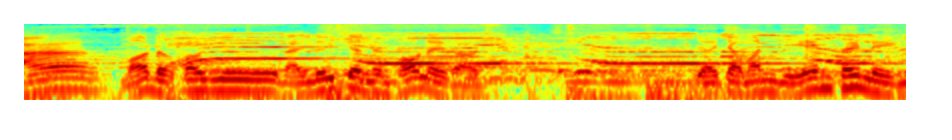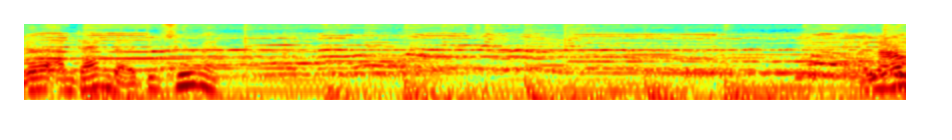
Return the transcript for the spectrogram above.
Đã bỏ được bao nhiêu đại lý trên thành phố này rồi? Vợ chồng anh Vĩ em tới liền đó Anh ráng đợi chút xíu nè Anh Năm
